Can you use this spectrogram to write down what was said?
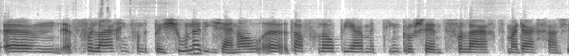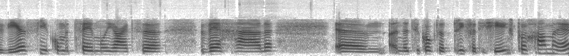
Ehm, verlaging van de pensioenen, die zijn al eh, het afgelopen jaar met 10% verlaagd. Maar daar gaan ze weer 4,2 miljard eh, weghalen. Ehm, natuurlijk ook dat privatiseringsprogramma. Hè.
